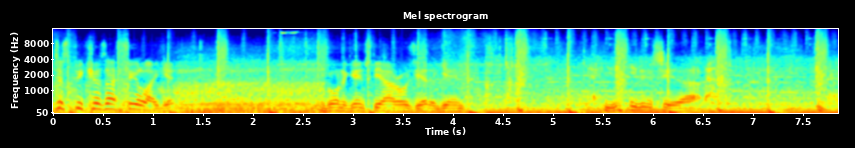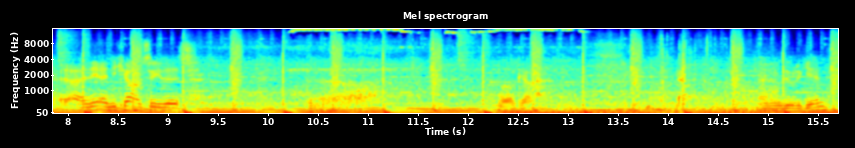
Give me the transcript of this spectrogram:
just because I feel like it. I'm going against the arrows yet again. You, you didn't see that. And, and, you can't see this. Oh, God. And we'll do it again.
